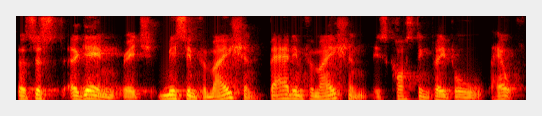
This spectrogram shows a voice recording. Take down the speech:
So it's just, again, Rich, misinformation. Bad information is costing people health.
